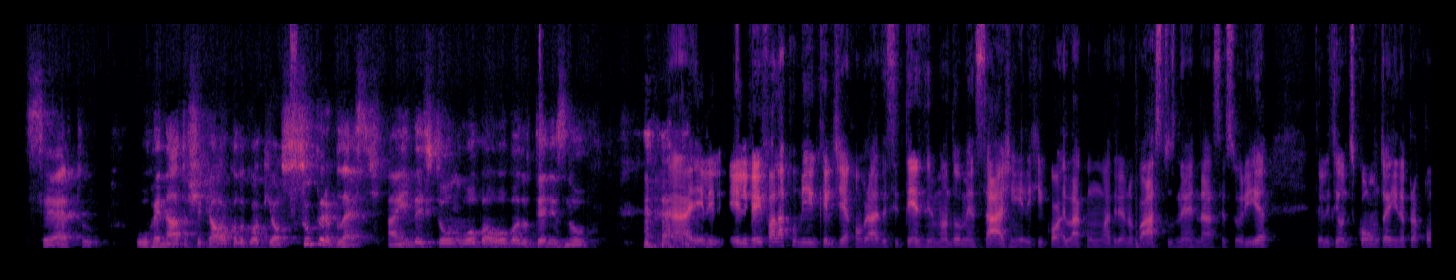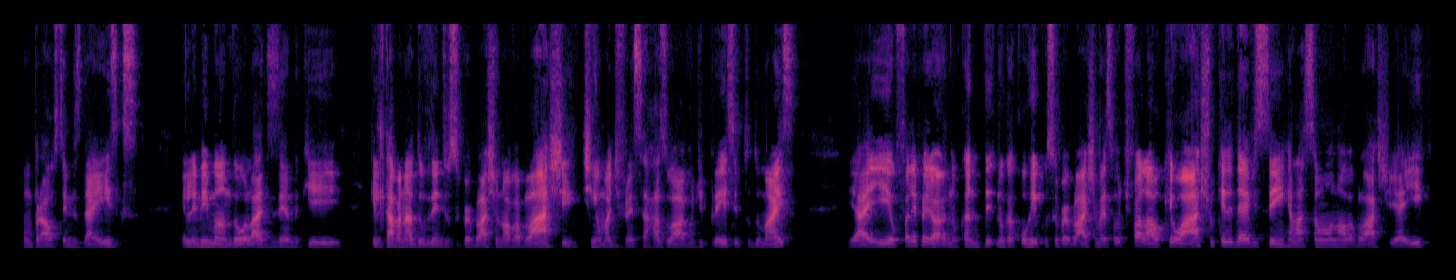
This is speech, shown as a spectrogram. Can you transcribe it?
Certo. O Renato Chicago colocou aqui, ó, Super Blast. Ainda estou no oba-oba do tênis novo. Ah, ele, ele veio falar comigo que ele tinha comprado esse tênis, me mandou mensagem, ele que corre lá com o Adriano Bastos, né, na assessoria. Então ele tem um desconto ainda para comprar os tênis da ASICS. Ele me mandou lá dizendo que, que ele estava na dúvida entre o Super Blast e o Nova Blast, tinha uma diferença razoável de preço e tudo mais. E aí eu falei para ele, ó, nunca, nunca corri com o Super Blast, mas vou te falar o que eu acho que ele deve ser em relação ao Nova Blast. E aí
